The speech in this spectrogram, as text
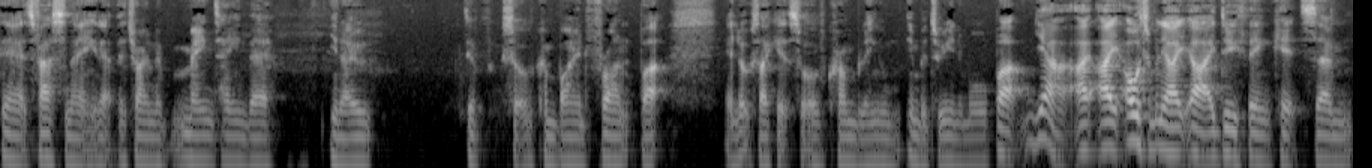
yeah, it's fascinating that they're trying to maintain their, you know, the sort of combined front, but it looks like it's sort of crumbling in between them all. But yeah, I, I ultimately I, I do think it's um,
